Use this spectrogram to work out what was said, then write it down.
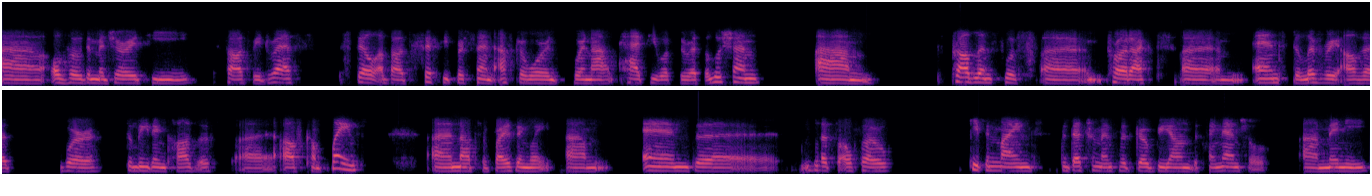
uh, although the majority sought redress, still about 50% afterwards were not happy with the resolution. Um, problems with um, product um, and delivery of it were the leading causes uh, of complaints, uh, not surprisingly. Um, and uh, let's also keep in mind the detriments that go beyond the financials. Uh, many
